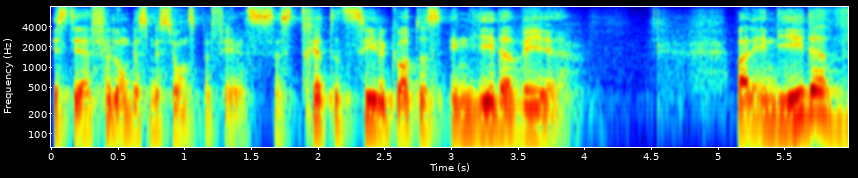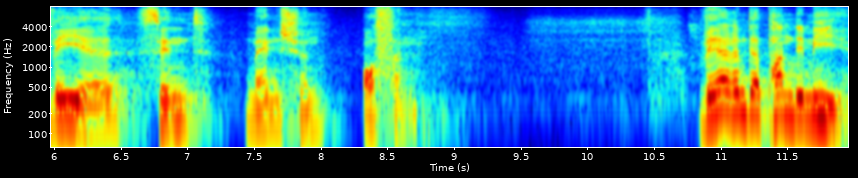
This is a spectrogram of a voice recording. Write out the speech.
ist die Erfüllung des Missionsbefehls. Das dritte Ziel Gottes in jeder Wehe. Weil in jeder Wehe sind Menschen offen. Während der Pandemie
